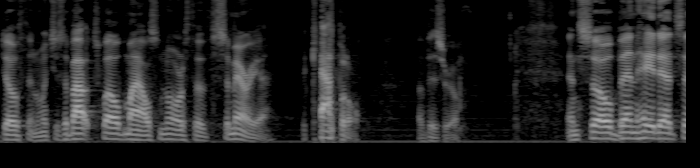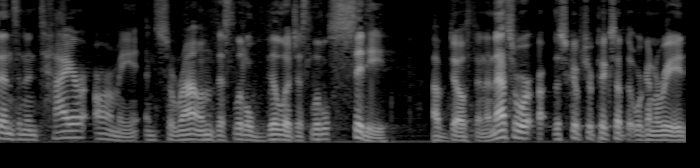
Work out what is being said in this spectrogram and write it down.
Dothan, which is about 12 miles north of Samaria, the capital of Israel. And so Ben Hadad sends an entire army and surrounds this little village, this little city of Dothan. And that's where the scripture picks up that we're going to read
